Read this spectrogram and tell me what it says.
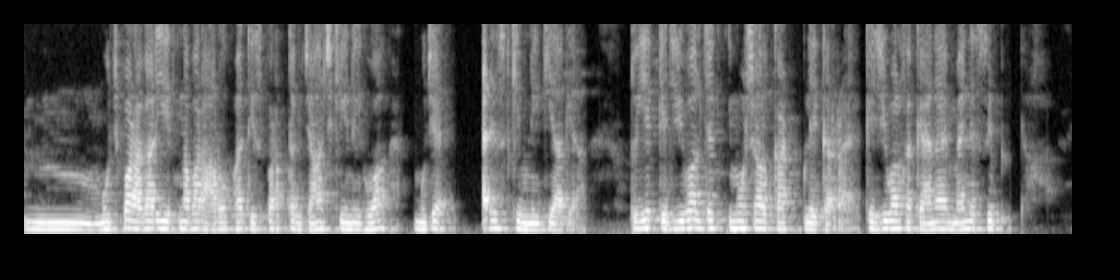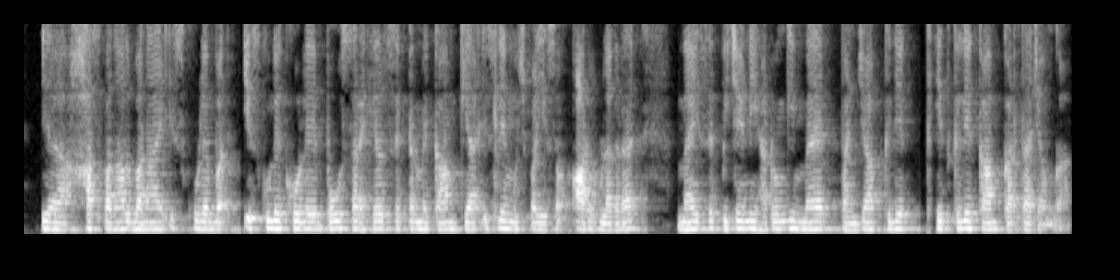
मुझ पर अगर ये इतना बार आरोप है तो इस पर अब तक जाँच क्यों नहीं हुआ? मुझे अरेस्ट क्यों नहीं किया गया? तो ये केजरीवाल जब इमोशनल कार्ड प्ले कर रहा है। केजरीवाल का कहना है, मैंने सिर्फ़ या अस्पताल बनाए स्कूलें स्कूलें खोले बहुत सारे हेल्थ सेक्टर में काम किया इसलिए मुझ पर ये सब आरोप लग रहा है। मैं इसे पीछे नहीं हटूँगी मैं पंजाब के लिए हित के लिए काम करता जाऊँगा।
